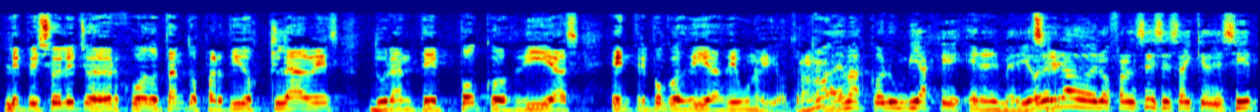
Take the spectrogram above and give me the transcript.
le pesó el hecho de haber jugado tantos partidos claves durante pocos días, entre pocos días de uno y otro, ¿no? Además, con un viaje en el medio. Sí. Del lado de los franceses hay que decir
